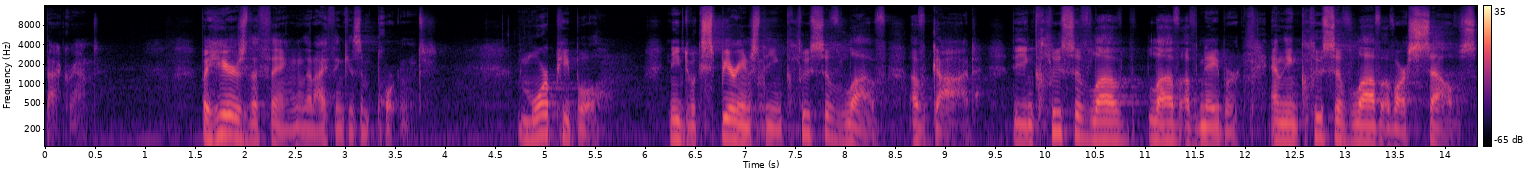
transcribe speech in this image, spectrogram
background. But here's the thing that I think is important more people need to experience the inclusive love of God, the inclusive love, love of neighbor, and the inclusive love of ourselves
